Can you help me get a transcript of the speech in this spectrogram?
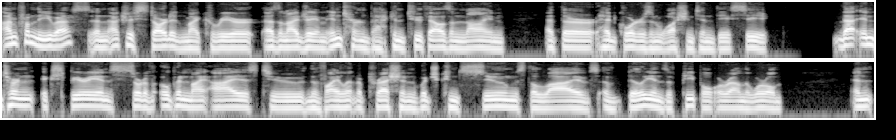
I'm from the US and actually started my career as an IJM intern back in 2009 at their headquarters in Washington, D.C. That intern experience sort of opened my eyes to the violent oppression which consumes the lives of billions of people around the world. And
